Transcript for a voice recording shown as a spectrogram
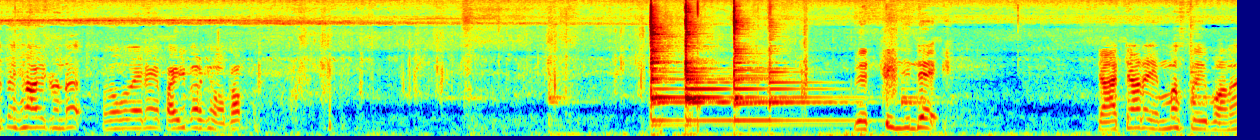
അത്യാവശ്യം ആയിട്ടുണ്ട് അപ്പോൾ നമുക്ക് നേരെ പൈപ്പ് ഇറക്കി നോക്കാം. വെട്ടിഞ്ചിന്റെ ടാറ്റയുടെ എം എസ് പൈപ്പാണ്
